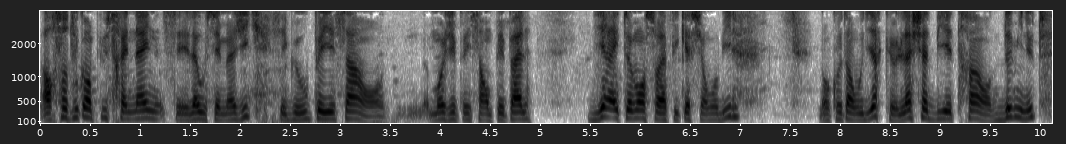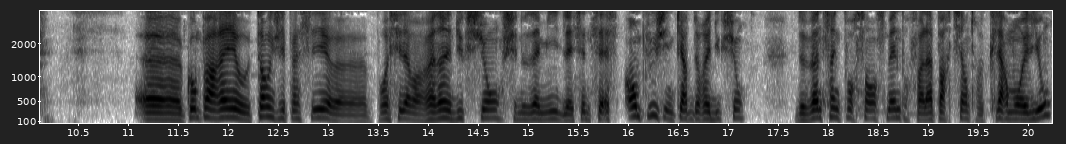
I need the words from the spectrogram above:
Alors surtout qu'en plus Redline, c'est là où c'est magique, c'est que vous payez ça en, moi j'ai payé ça en PayPal directement sur l'application mobile. Donc autant vous dire que l'achat de billets de train en deux minutes, euh, comparé au temps que j'ai passé euh, pour essayer d'avoir une réduction chez nos amis de la SNCF, en plus j'ai une carte de réduction de 25% en semaine pour faire la partie entre Clermont et Lyon.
